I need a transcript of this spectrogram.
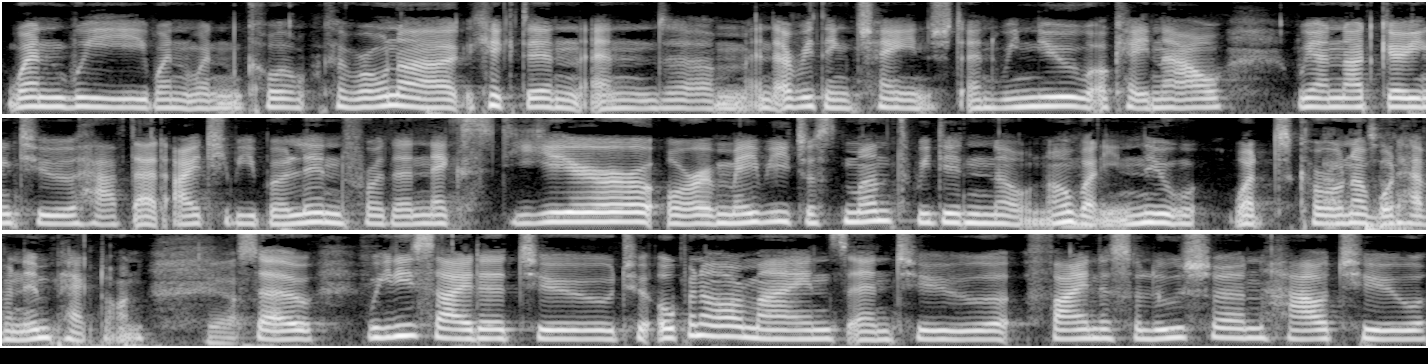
when we, when, when Corona kicked in and, um, and everything changed and we knew, okay, now we are not going to have that ITB Berlin for the next year or maybe just month. We didn't know. Nobody mm-hmm. knew what Corona would have an impact on. Yeah. So we decided to, to open our minds and to find a solution how to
